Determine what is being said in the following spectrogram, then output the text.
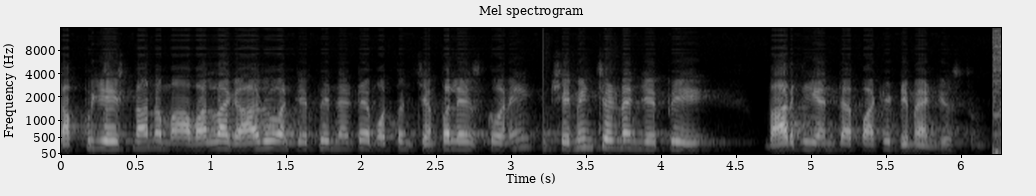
తప్పు చేసినాను మా వల్ల కాదు అని చెప్పిందంటే మొత్తం చెంపలేసుకొని క్షమించండి అని చెప్పి భారతీయ జనతా పార్టీ డిమాండ్ చేస్తుంది.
